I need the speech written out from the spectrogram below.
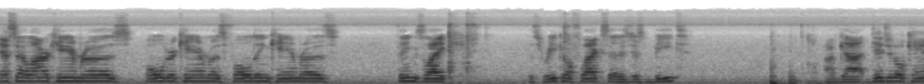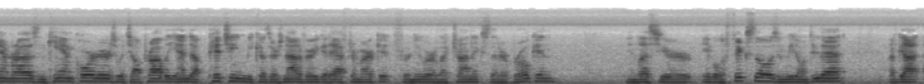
SLR cameras, older cameras, folding cameras, things like this Ricoh Flex that is just beat. I've got digital cameras and camcorders, which I'll probably end up pitching because there's not a very good aftermarket for newer electronics that are broken unless you're able to fix those, and we don't do that. I've got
